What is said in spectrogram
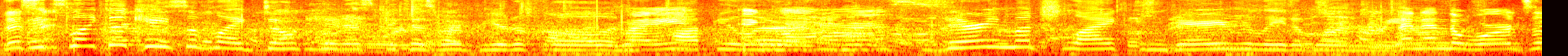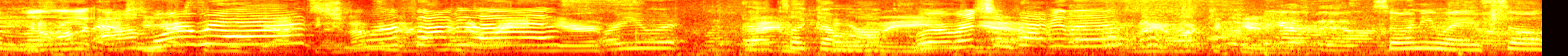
Listen, It's like a case of like, don't hate us because we're beautiful and Right? popular And and, very much liked and very relatable and real. and in the words of You know, Lily, um, we're guys to move back rich, because we're gonna- I'm gonna rain here. fabulous. Are you? That's I'm like a totally, month. We're rich and fabulous. I'm gonna electrocute you. So anyway, so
